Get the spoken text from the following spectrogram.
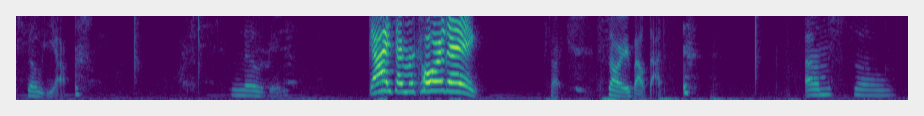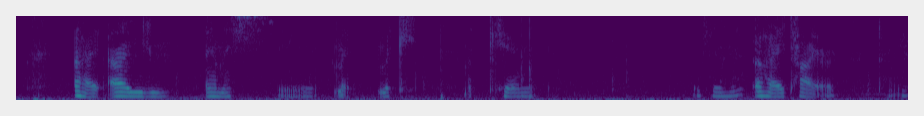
So yeah. It's loading. Guys, I'm recording! Sorry. Sorry about that. um, so okay, I'm a machine me. Okay, tire. Tire.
